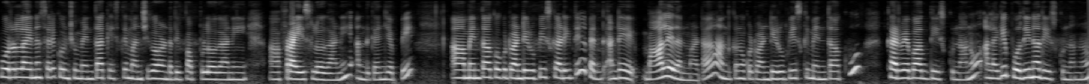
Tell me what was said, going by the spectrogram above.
కూరలో అయినా సరే కొంచెం మెంతాకు వేస్తే మంచిగా ఉంటుంది పప్పులో కానీ ఫ్రైస్లో కానీ అందుకని చెప్పి. మెంతాకు ఒక ట్వంటీ రూపీస్కి అడిగితే పెద్ద అంటే బాగాలేదనమాట అందుకని ఒక ట్వంటీ రూపీస్కి మెంతాకు కరివేపాకు తీసుకున్నాను. అలాగే పుదీనా తీసుకున్నాను.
